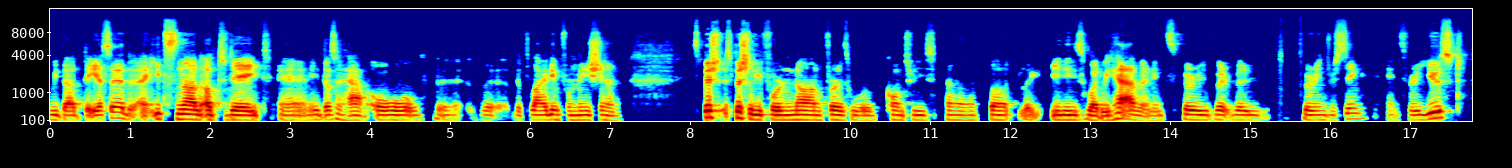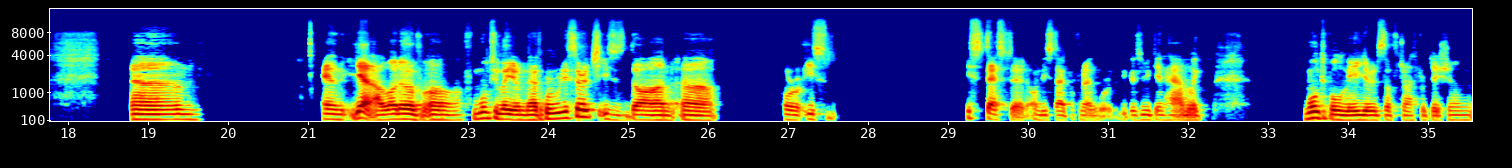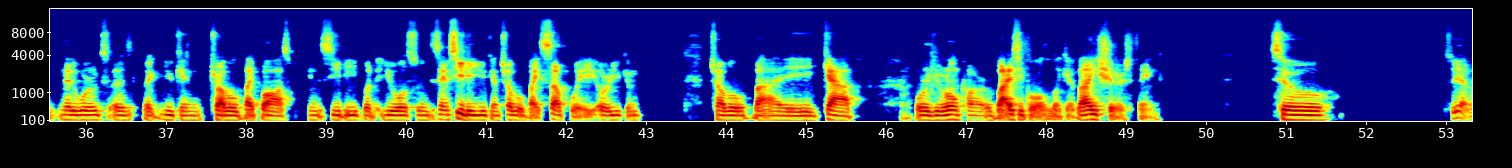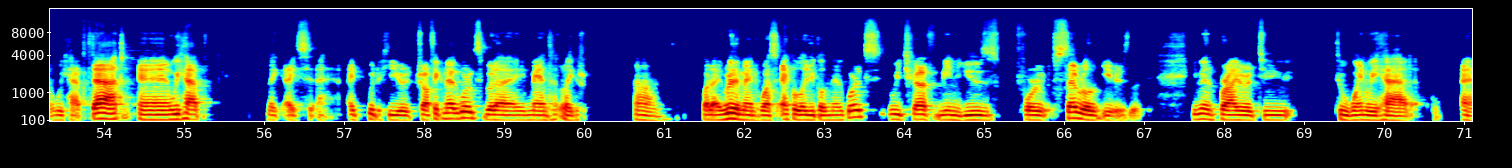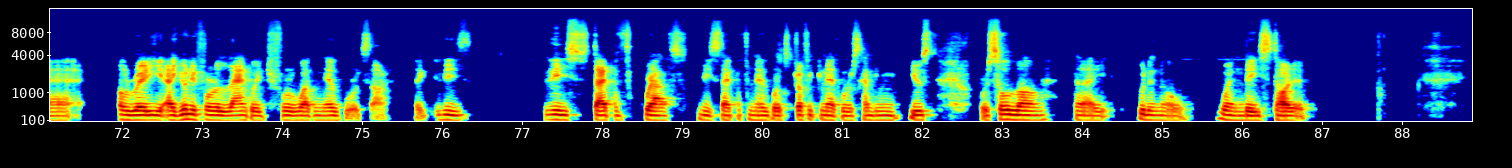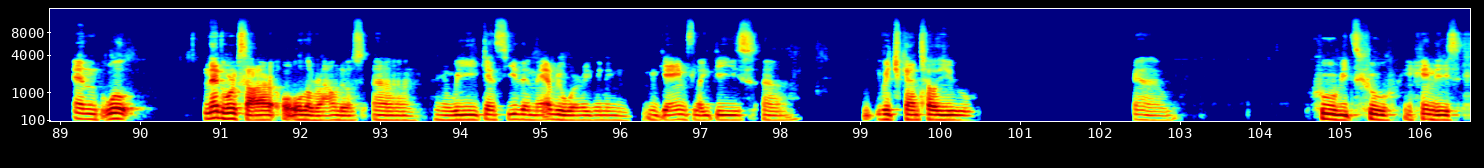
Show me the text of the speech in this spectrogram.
with, that data set. Uh, it's not up to date and it doesn't have all the, the, the flight information, especially, for non-first world countries. Uh, but like it is what we have and it's very, very, very, very interesting and it's very used. Um, and yeah, a lot of uh, multi-layer network research is done uh, or is is tested on this type of network because you can have like multiple layers of transportation networks as like you can travel by bus in the city but you also in the same city you can travel by subway or you can travel by cab or your own car or bicycle like a bike share thing so so yeah we have that and we have like i i put here traffic networks but i meant like um, what i really meant was ecological networks which have been used for several years even prior to to when we had uh, already a uniform language for what networks are. Like these these type of graphs, these type of networks, traffic networks have been used for so long that I wouldn't know when they started. And well, networks are all around us. Uh, we can see them everywhere, even in, in games like these, uh, which can tell you um, who beats who in these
